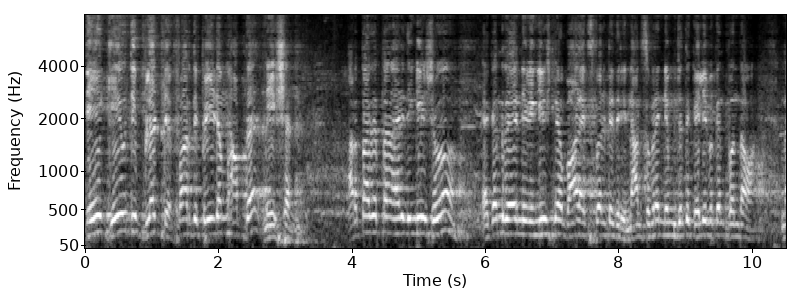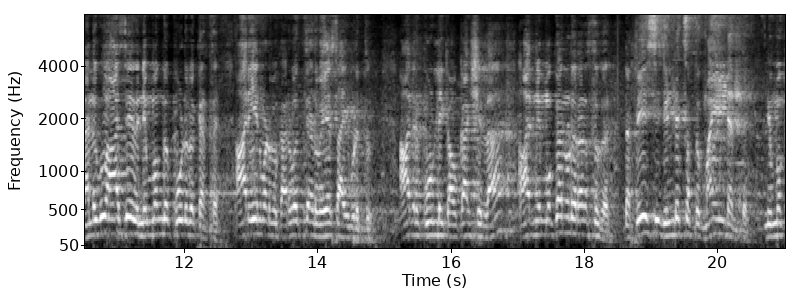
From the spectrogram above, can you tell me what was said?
they gave the blood for the freedom of the nation ಅರ್ಥ ಆಗತ್ತಾ ಹೇಳಿದ ಇಂಗ್ಲೀಷು ಯಾಕಂದ್ರೆ ನೀವು ಇಂಗ್ಲೀಷ್ನಾಗ ಭಾಳ ಎಕ್ಸ್ಪರ್ಟ್ ಇದ್ರಿ. ನಾನು ಸುಮ್ಮನೆ ನಿಮ್ಮ ಜೊತೆ ಕಲಿಬೇಕಂತ ಬಂದವ ನನಗೂ ಆಸೆ ಇದೆ, ನಿಮ್ಮಂಗ ಕೂಡ್ಬೇಕಂತ. ಆದ್ರೆ ಏನ್ ಮಾಡ್ಬೇಕು? ಅರವತ್ತೆರಡು ವಯಸ್ಸು ಆಗಿಬಿಡ್ತು. ಆದ್ರೆ ಕೂಡ್ಲಿಕ್ಕೆ ಅವಕಾಶ ಇಲ್ಲ. ಆದ್ರೆ ನಿಮ್ಮ ಮುಖ ನೋಡೋರ್ ಅನಿಸ್ತದೆ. The face is index of the mind ಅಂತ. ನಿಮ್ಮ ಮುಖ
